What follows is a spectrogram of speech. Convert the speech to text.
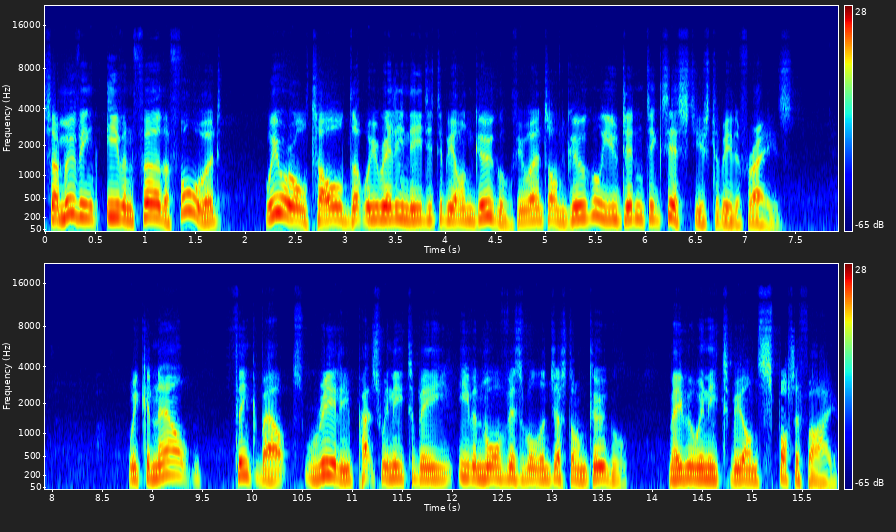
So moving even further forward, we were all told that we really needed to be on Google. If you weren't on Google, you didn't exist, used to be the phrase. We can now think about really, perhaps we need to be even more visible than just on Google. Maybe we need to be on Spotify.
